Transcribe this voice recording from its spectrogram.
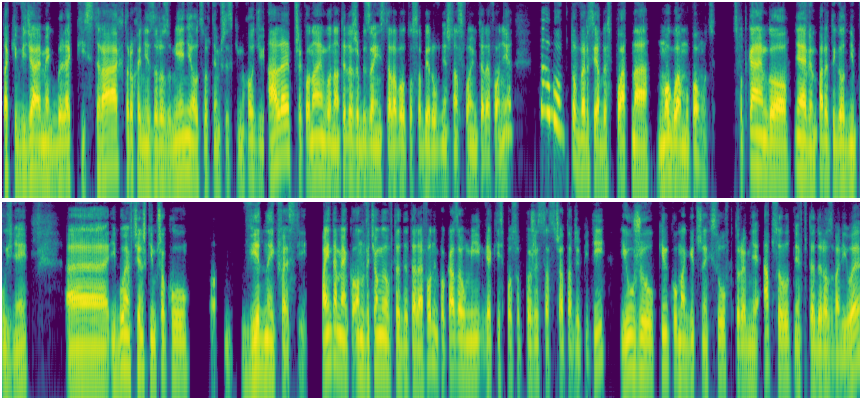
taki widziałem jakby lekki strach, trochę niezrozumienie o co w tym wszystkim chodzi, ale przekonałem go na tyle, żeby zainstalował to sobie również na swoim telefonie, no bo to wersja bezpłatna mogła mu pomóc. Spotkałem go, nie wiem, parę tygodni później e, i byłem w ciężkim szoku w jednej kwestii. Pamiętam, jak on wyciągnął wtedy telefon i pokazał mi, w jaki sposób korzysta z czata GPT i użył kilku magicznych słów, które mnie absolutnie wtedy rozwaliły.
